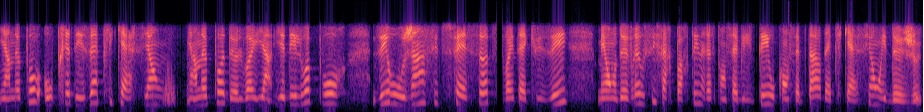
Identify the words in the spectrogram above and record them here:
il n'y en a pas auprès des applications. Il n'y en a pas de loi. Il y, a, des lois pour dire aux gens, si tu fais ça, tu vas être accusé, mais on devrait aussi faire porter une responsabilité aux concepteurs d'applications et de jeux.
